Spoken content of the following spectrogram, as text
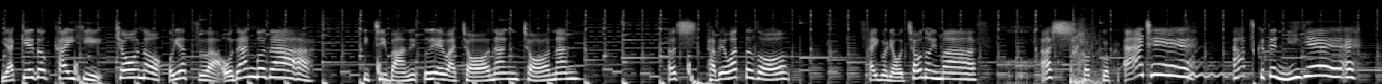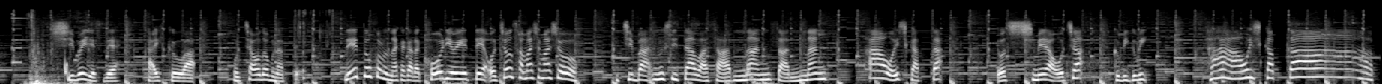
やけど回避。今日のおやつはお団子だ。一番上は長男、長男。よし、食べ終わったぞ。最後にお茶を飲みます。よし、ごくごく。あちー熱くて逃げ渋いですね、回復は。お茶を飲むなって。冷凍庫の中から氷を入れてお茶を冷ましましょう。一番下は三男、三男。あ、美味しかった。よし、締めはお茶。グビグビ。はあ、美味しかった。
